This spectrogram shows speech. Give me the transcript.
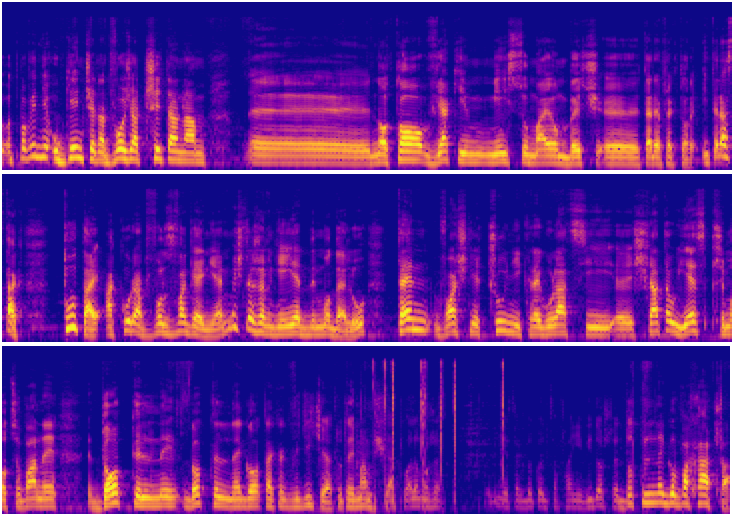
e, odpowiednie ugięcie nadwozia czyta nam no to w jakim miejscu mają być te reflektory. I teraz tak, tutaj akurat w Volkswagenie myślę, że w niejednym modelu, ten właśnie czujnik regulacji e, świateł jest przymocowany do, tylny, do tylnego, tak jak widzicie, ja tutaj mam światło, ale może to nie jest tak do końca fajnie widoczne, do tylnego wahacza.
